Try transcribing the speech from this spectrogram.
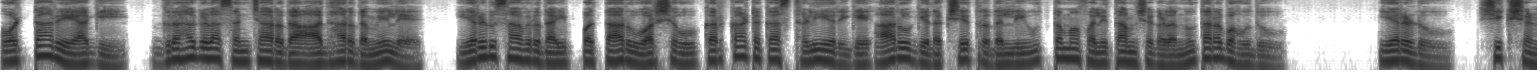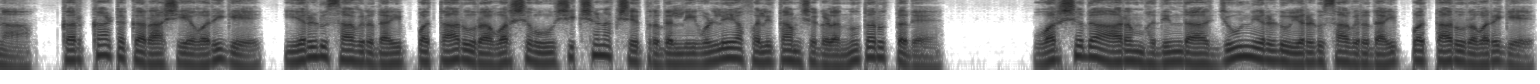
ಒಟ್ಟಾರೆಯಾಗಿ, ಗ್ರಹಗಳ ಸಂಚಾರದ ಆಧಾರದ ಮೇಲೆ ಎರಡು ಸಾವಿರದ ಇಪ್ಪತ್ತಾರು ವರ್ಷವು ಕರ್ಕಾಟಕ ಸ್ಥಳೀಯರಿಗೆ ಆರೋಗ್ಯದ ಕ್ಷೇತ್ರದಲ್ಲಿ ಉತ್ತಮ ಫಲಿತಾಂಶಗಳನ್ನು ತರಬಹುದು. ಎರಡು. ಶಿಕ್ಷಣ. ಕರ್ಕಾಟಕ ರಾಶಿಯವರಿಗೆ ಎರಡು ಸಾವಿರದ ಇಪ್ಪತ್ತಾರರ ವರ್ಷವು ಶಿಕ್ಷಣ ಕ್ಷೇತ್ರದಲ್ಲಿ ಒಳ್ಳೆಯ ಫಲಿತಾಂಶಗಳನ್ನು ತರುತ್ತದೆ. ವರ್ಷದ ಆರಂಭದಿಂದ ಜೂನ್ ಎರಡು ಎರಡು ಸಾವಿರದ ಇಪ್ಪತ್ತಾರರವರೆಗೆ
